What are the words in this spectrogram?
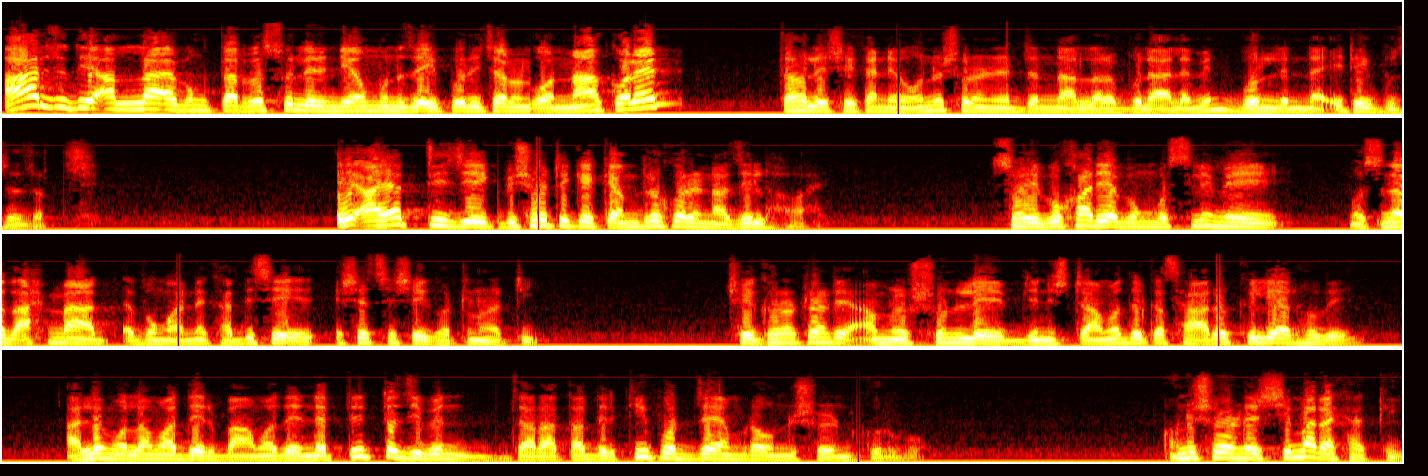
আর যদি আল্লাহ এবং তার রসুলের নিয়ম অনুযায়ী পরিচালনা না করেন তাহলে সেখানে অনুসরণের জন্য আল্লাহ রবুল্লা আলমিন বললেন, না, এটাই বোঝা যাচ্ছে। এই আয়াতটি যে বিষয়টিকে কেন্দ্র করে নাজিল হয়, সহি বুখারি এবং মুসলিমে মুসনাদ আহমাদ এবং অনেক হাদিসে এসেছে সেই ঘটনাটি। সেই ঘটনাটি আমরা শুনলে জিনিসটা আমাদের কাছে আরও ক্লিয়ার হবে। আলেম ওলামাদের বা আমাদের নেতৃত্ব জীবন যারা, তাদের কি পর্যায়ে আমরা অনুসরণ করব? অনুসরণের সীমা রেখা কি?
